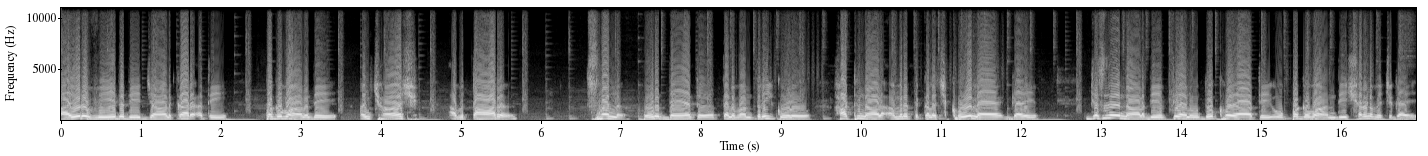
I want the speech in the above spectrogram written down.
ਆਯੁਰਵੇਦ ਦੇ ਜਾਣਕਾਰ ਅਤੇ ਭਗਵਾਨ ਦੇ ਅੰਸ਼ਾਂਸ਼ ਅਵਤਾਰ ਸਨ। ਹੁਣ ਦੈਂਤ ਧਨਵੰਤਰੀ ਕੋਲੋਂ ਹੱਠ ਨਾਲ ਅੰਮ੍ਰਿਤ ਕਲਸ਼ ਖੋਹ ਲੈ ਗਏ, ਜਿਸ ਦੇ ਨਾਲ ਦੇਵਤਿਆਂ ਨੂੰ ਦੁੱਖ ਹੋਇਆ ਅਤੇ ਉਹ ਭਗਵਾਨ ਦੀ ਸ਼ਰਨ ਵਿੱਚ ਗਏ।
